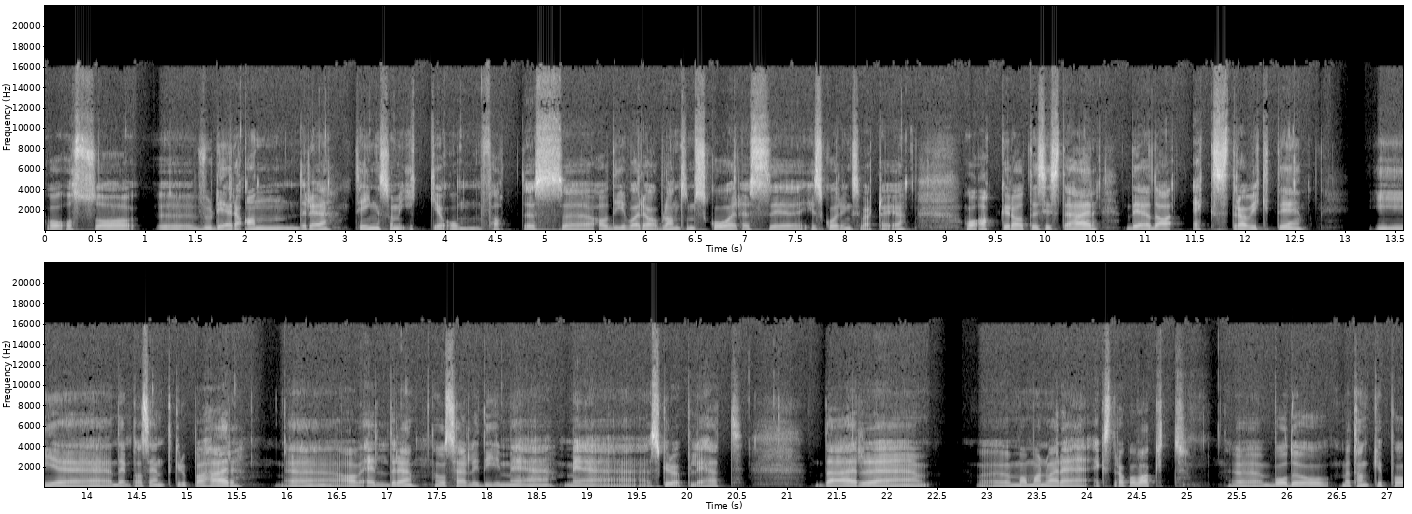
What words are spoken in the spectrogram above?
og også uh, vurdere andre ting som ikke omfattes uh, av de variablene som scores i, i scoringsverktøyet. Og akkurat det siste her, det er da ekstra viktig i uh, den pasientgruppa her, av eldre, og særlig de med, med skrøpelighet. Der Eh, må man være ekstra på vakt. Eh, både med tanke på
